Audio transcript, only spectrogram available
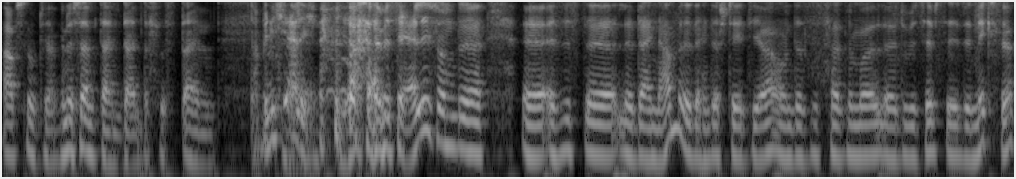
Absolut, ja. Das ist dein, dein, das ist dein. Da bin ich ehrlich. ja, da bist du ehrlich und äh, äh, es ist äh, dein Name, der dahinter steht, ja. Und das ist halt nochmal, äh, du bist selbst der, der Nächste.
